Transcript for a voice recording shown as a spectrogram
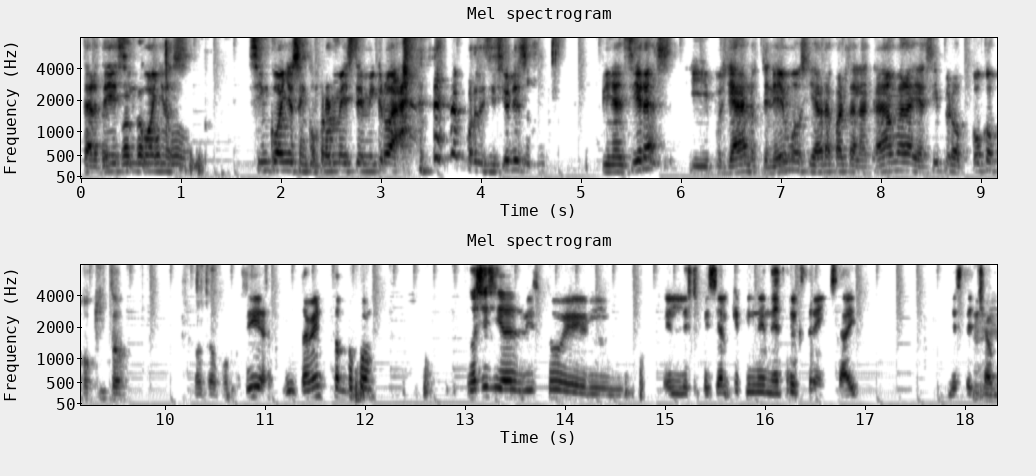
tardé Poco a cinco poco. años, cinco años en comprarme este micro ah, por decisiones financieras y pues ya lo tenemos y ahora falta la cámara y así, pero poco a poquito. Poco a poco. Sí, también tampoco. No sé si has visto el, el especial que tiene Netflix de Inside de este chavo.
